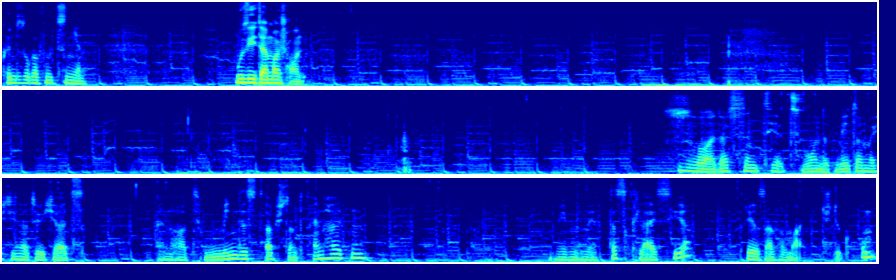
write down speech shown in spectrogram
Könnte sogar funktionieren. Muss ich dann mal schauen. Das sind jetzt 200 Meter, möchte ich natürlich als eine Art Mindestabstand einhalten. Nehmen wir das Gleis hier, drehe das einfach mal ein Stück um.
